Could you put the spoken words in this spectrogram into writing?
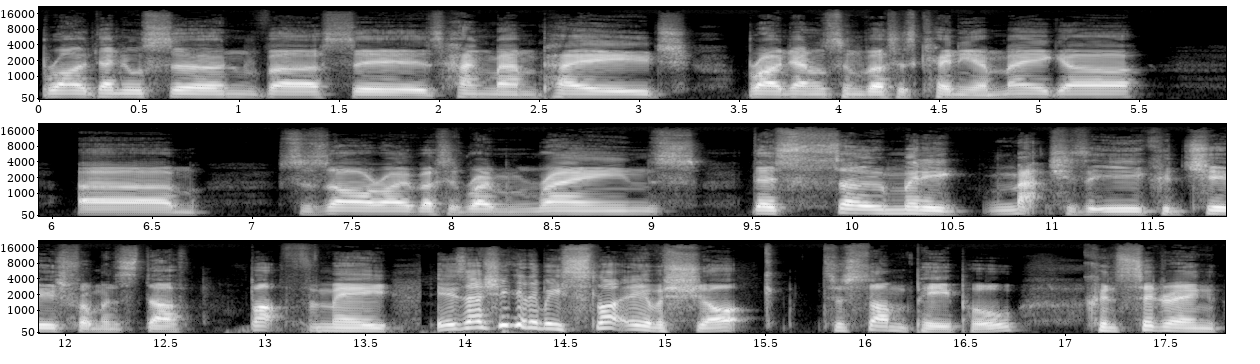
Bryan Danielson versus Hangman Page, Bryan Danielson versus Kenny Omega, um, Cesaro versus Roman Reigns. There's so many matches that you could choose from and stuff. But for me, it's actually going to be slightly of a shock to some people, considering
